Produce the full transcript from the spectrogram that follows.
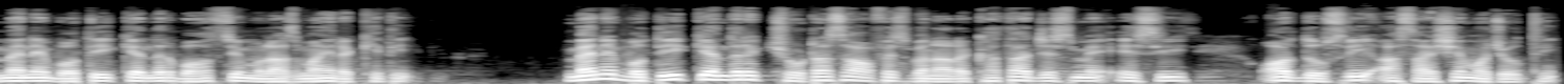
میں نے بوتیک کے اندر بہت سی ملازمائیں رکھی تھی میں نے بوتیک کے اندر ایک چھوٹا سا آفس بنا رکھا تھا جس میں اے سی اور دوسری آسائشیں موجود تھیں۔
